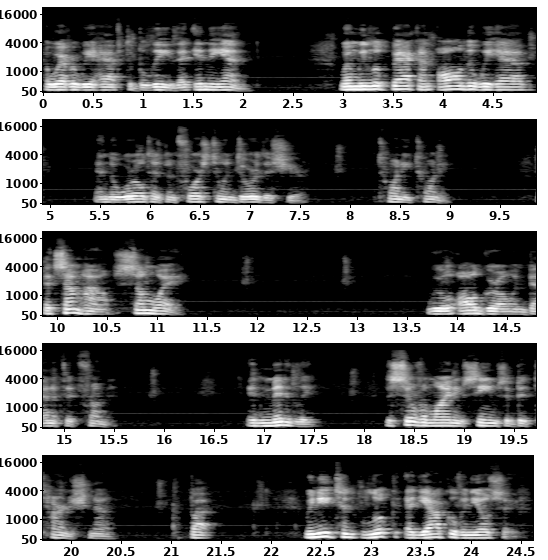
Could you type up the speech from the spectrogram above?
However, we have to believe that in the end, when we look back on all that we have and the world has been forced to endure this year, 2020, that somehow, some way, we will all grow and benefit from it. Admittedly, the silver lining seems a bit tarnished now, but we need to look at Yaakov and Yosef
